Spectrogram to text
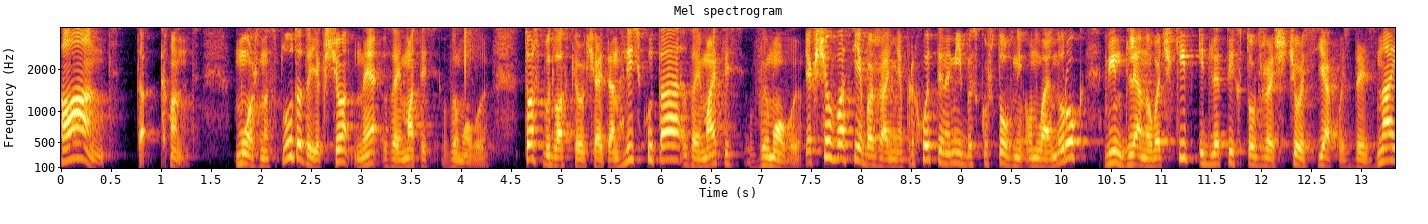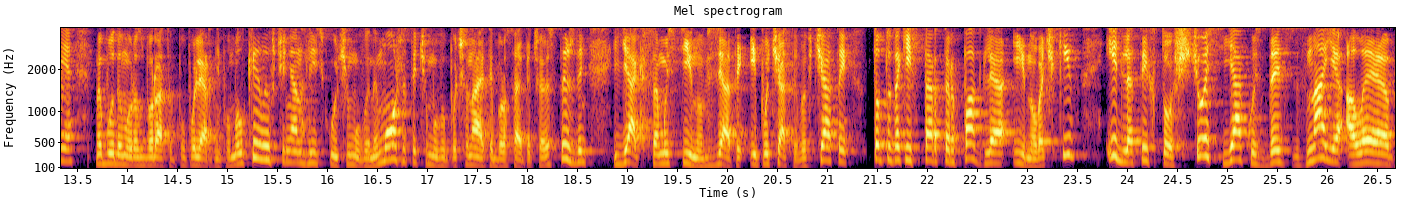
Can't та can't можна сплутати, якщо не займатись вимовою. Тож, будь ласка, вивчайте англійську та займайтесь вимовою. Якщо у вас є бажання, приходьте на мій безкоштовний онлайн-урок. Він для новачків і для тих, хто вже щось якось десь знає. Ми будемо розбирати популярні помилки вивчення англійської, чому ви не можете, чому ви починаєте бросати через тиждень, як самостійно взяти і почати вивчати. Тобто такий стартер-пак для і новачків, і для тих, хто щось якось десь знає, але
